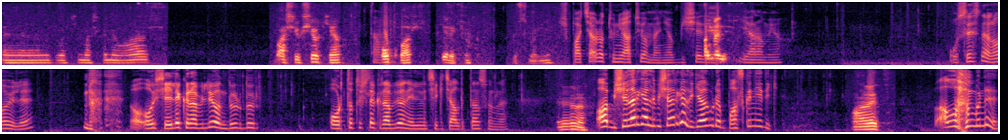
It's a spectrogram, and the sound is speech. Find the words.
Ee, dur bakayım başka ne var? Başka bir şey yok ya. Tamam. Ok var. Gerek yok. Üstüne. Şu paçavra tuniği atıyorum ben ya. Bir şey de yaramıyor. O ses ne la öyle? o, o şeyle kırabiliyorsun. Dur dur. Orta tuşla kırabiliyorsun elini çekiç aldıktan sonra. Öyle mi? Aa bir şeyler geldi bir şeyler geldi. Gel buraya baskın yedik. Aa, evet. Allah'ım bu ne?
